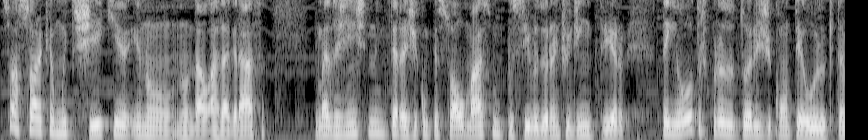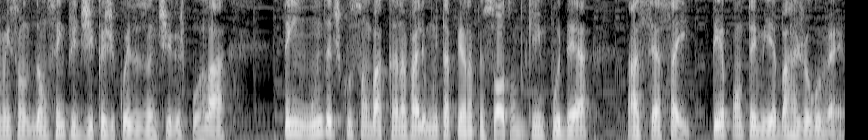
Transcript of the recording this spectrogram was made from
Só a Sora que é muito chique e não, não dá o ar da graça mas a gente tenta interagir com o pessoal o máximo possível durante o dia inteiro. Tem outros produtores de conteúdo que também são, dão sempre dicas de coisas antigas por lá. Tem muita discussão bacana, vale muito a pena, pessoal. Então, quem puder, acessa aí, t.me barra jogo velho.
